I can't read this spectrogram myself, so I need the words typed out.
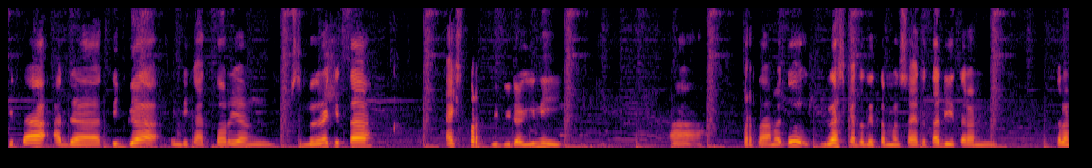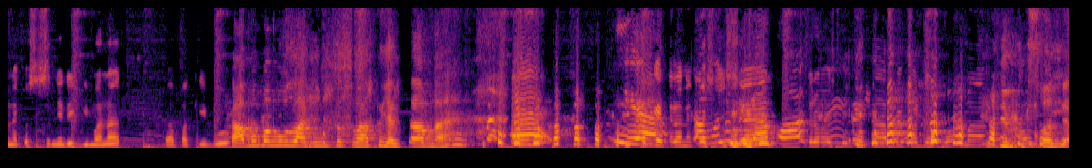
kita ada tiga indikator yang sebenarnya kita expert di bidang ini. Ah, pertama itu jelas kata dari teman saya itu tadi talent talent ecosystem. Jadi gimana bapak ibu? Kamu mengulang sesuatu yang sama. Iya, Oke. Terus people development, Di episode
